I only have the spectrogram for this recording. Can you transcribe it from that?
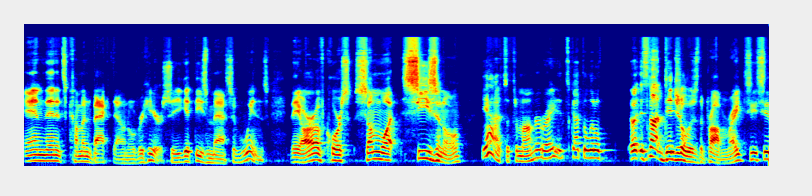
and then it's coming back down over here. So you get these massive winds. They are, of course, somewhat seasonal. Yeah, it's a thermometer, right? It's got the little Uh, it's not digital is the problem, right? See, see,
